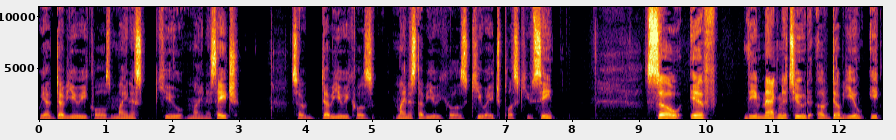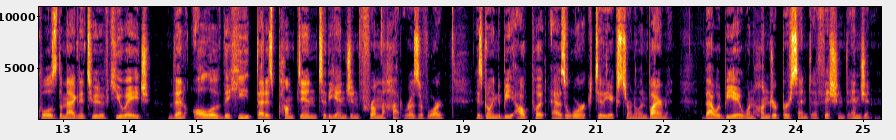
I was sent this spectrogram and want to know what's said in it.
we have w equals minus q minus h so W equals minus W equals QH plus QC. So if the magnitude of W equals the magnitude of QH, then all of the heat that is pumped into the engine from the hot reservoir is going to be output as work to the external environment. That would be a 100% efficient engine.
